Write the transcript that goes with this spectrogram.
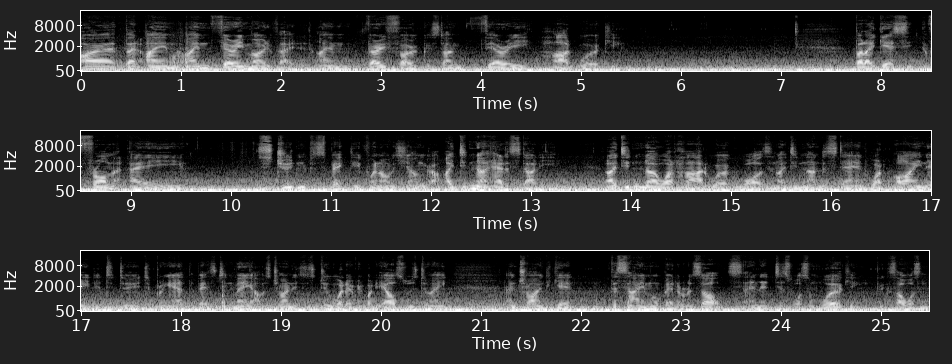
I but I am I'm very motivated. I'm very focused. I'm very hardworking. But I guess from a student perspective when I was younger, I didn't know how to study. I didn't know what hard work was, and I didn't understand what I needed to do to bring out the best in me. I was trying to just do what everybody else was doing and trying to get the same or better results, and it just wasn't working because I wasn't.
